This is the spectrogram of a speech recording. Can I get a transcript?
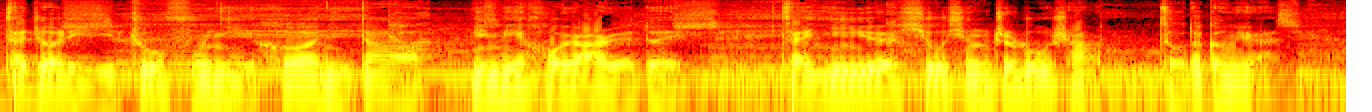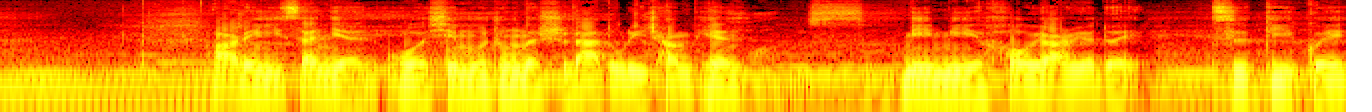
在这里祝福你和你的秘密后院乐队，在音乐修行之路上走得更远。二零一三年，我心目中的十大独立唱片，《秘密后院乐队》《子弟归》。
